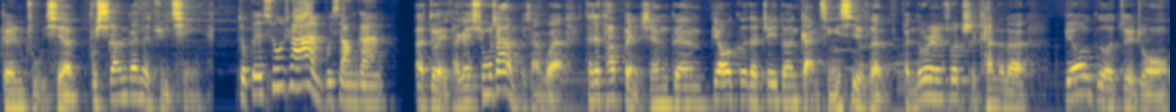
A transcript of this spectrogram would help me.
跟主线不相干的剧情，就跟凶杀案不相干。呃，对，它跟凶杀案不相关，但是它本身跟彪哥的这段感情戏份，很多人说只看到了彪哥最终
